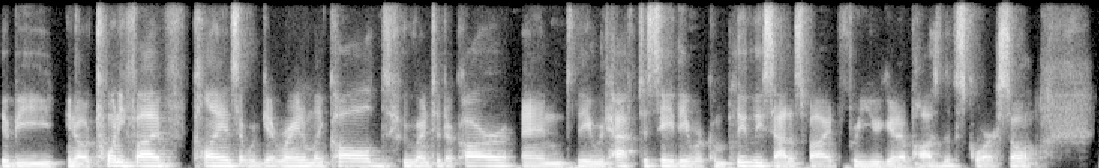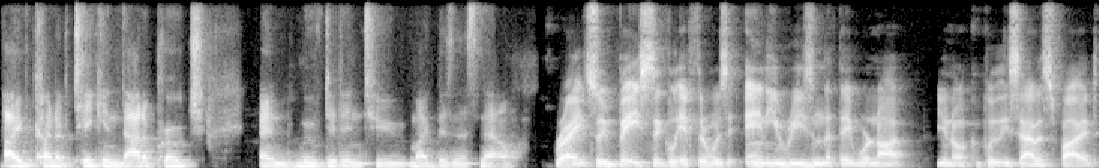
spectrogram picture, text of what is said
there'd be, you know, 25 clients that would get randomly called who rented a car and they would have to say they were completely satisfied for you to get a positive score. So I've kind of taken that approach and moved it into my business now. Right. So basically, if there was any reason that they were not, you know, completely satisfied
